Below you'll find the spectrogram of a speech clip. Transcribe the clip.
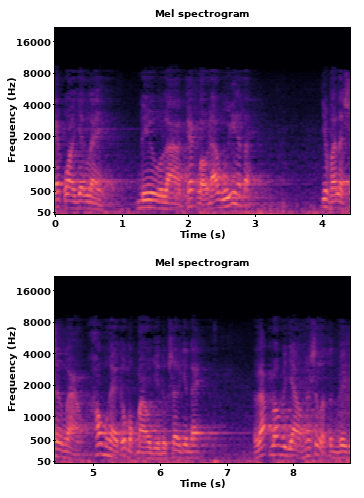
Các hoa văn này đều là các loại đá quý hết á. Chứ không phải là sơn màu, không hề có một màu gì được sơn trên đây. Ráp nó với nhau hết sức là tinh vi.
